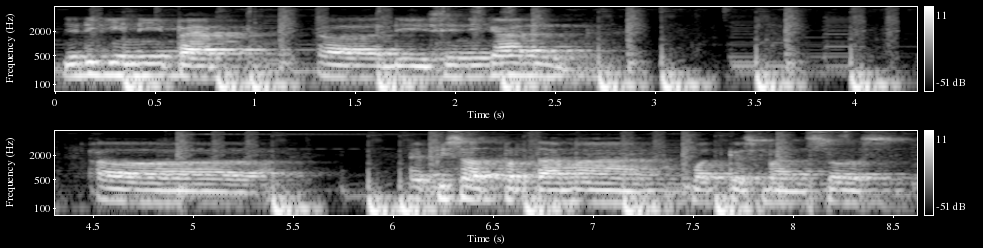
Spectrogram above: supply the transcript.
jadi gini Pep, Eh, di sini kan eh, episode pertama podcast Bansos.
